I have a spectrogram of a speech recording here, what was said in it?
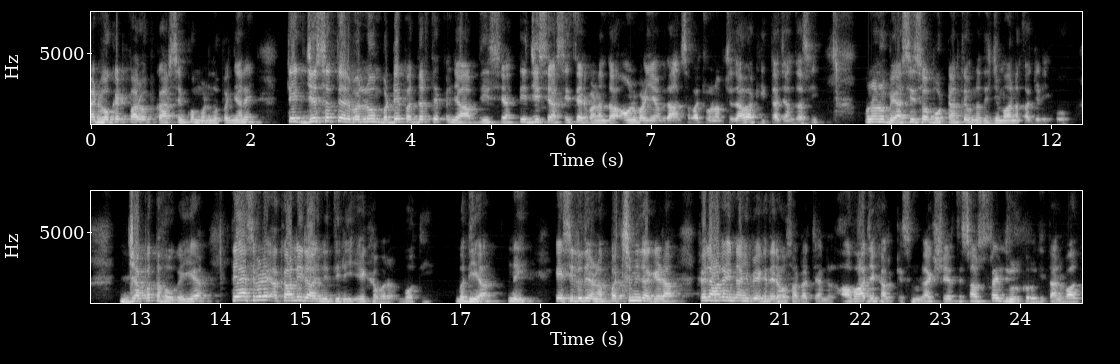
ਐਡਵੋਕੇਟ ਪਰ ਉਪਕਾਰ ਸਿੰਘ ਘੁੰਮਣ ਨੂੰ ਪਈਆਂ ਨੇ ਤੇ ਜਿਸ ਧਿਰ ਵੱਲੋਂ ਵੱਡੇ ਪੱਧਰ ਤੇ ਪੰਜਾਬ ਦੀ ਸਿਆ- ਤੀਜੀ ਸਿਆਸੀ ਧਿਰ ਬਣਨ ਦਾ ਆਉਣ ਵਾਲੀਆਂ ਵਿਧਾਨ ਸਭਾ ਚੋਣਾਂ ਵਿੱਚ ਦਾਅਵਾ ਕੀਤਾ ਜਾਂਦਾ ਸੀ। ਉਹਨਾਂ ਨੂੰ 8200 ਵੋਟਾਂ ਤੇ ਉਹਨਾਂ ਦੀ ਜ਼ਮਾਨਤ ਆ ਜਿਹੜੀ ਉਹ ਜ਼ਬਤ ਹੋ ਗਈ ਹੈ ਤੇ ਇਸ ਵੇਲੇ ਅਕਾਲੀ ਰਾਜਨੀਤੀ ਲਈ ਇਹ ਖਬਰ ਬਹੁਤੀ ਵਧੀਆ ਨਹੀਂ। ਇਹ ਸੀ ਲੁਧਿਆਣਾ ਪੱਛਮੀ ਦਾ ਕਿਹੜਾ ਫਿਲਹਾਲ ਇੰਨਾ ਹੀ ਵੇਖਦੇ ਰਹੋ ਸਾਡਾ ਚੈਨਲ। ਆਵਾਜ਼ ਖਲਕ ਇਸ ਨੂੰ ਲਾਈਕ ਸ਼ੇਅਰ ਤੇ ਸਬਸਕ੍ਰਾਈਬ ਜ਼ਰੂਰ ਕਰੋ ਜੀ। ਧੰਨਵਾਦ।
